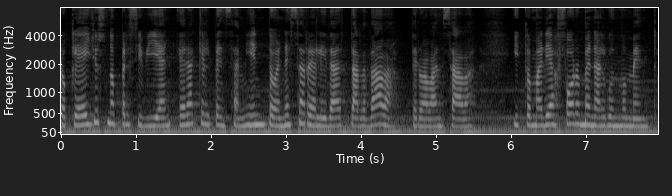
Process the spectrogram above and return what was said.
lo que ellos no percibían era que el pensamiento en esa realidad tardaba, pero avanzaba, y tomaría forma en algún momento.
